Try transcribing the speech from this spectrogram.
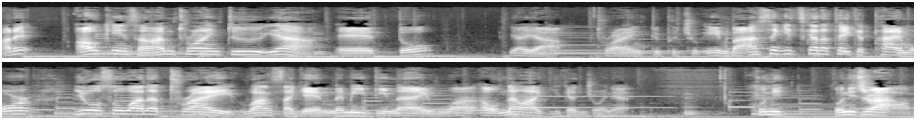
あれ青金さん、I'm trying to, yeah, えっと、yeah, yeah, trying to put you in, but I think it's gonna take a time, or you also wanna try once again. Let me deny one. Oh, now I, you can join it. こんに、こんにちは。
